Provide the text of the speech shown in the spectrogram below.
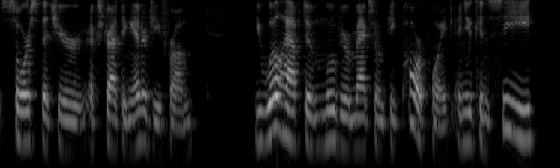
source that you're extracting energy from. You will have to move your maximum peak power point, and you can see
